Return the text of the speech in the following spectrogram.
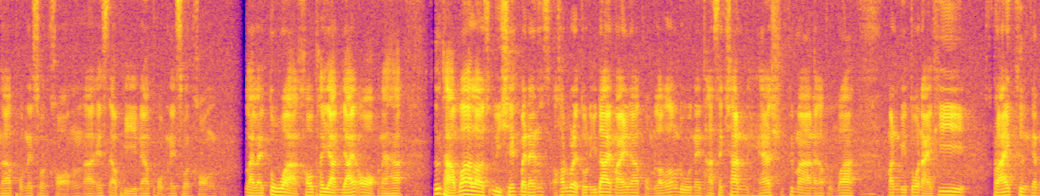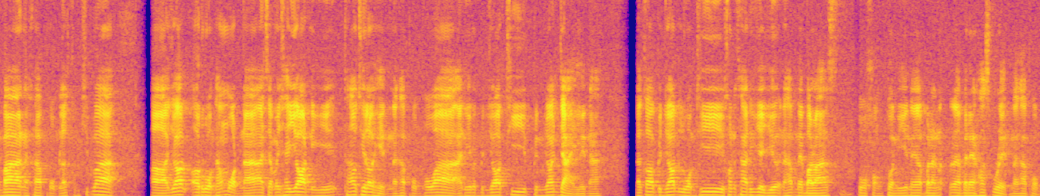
นะครับผมในส่วนของ SLP นะครับผมในส่วนของหลาย ๆ ตัวเขาพยายามย้ายออกนะฮะซึ่งถามว่าเรารีเช็ค Binance Hot Wallet ตัวนี้ได้ไหมนะครับผมเราต้องดูใน transaction hash ขึ้นมานะครับผมว่ามันมีตัวไหนที่ คล้ายคลึงกันบ้างนะครับ ผมแล้วผมคิดว่าอยอดรวมทั้งหมดนะ อาจจะไม่ใช่ยอดนี้เท่าที่เราเห็นนะครับ ผมเพราะว่าอันนี้มันเป็นยอดที่เป็นยอดใหญ่เลยนะแล้วก็เป็นยอดรวมที่ค่อนข้างที่จะเยอะนะครับในบาลานซ์ตัวของตัวนี้นะครับ Binance Binance Hot Wallet นะครับผม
